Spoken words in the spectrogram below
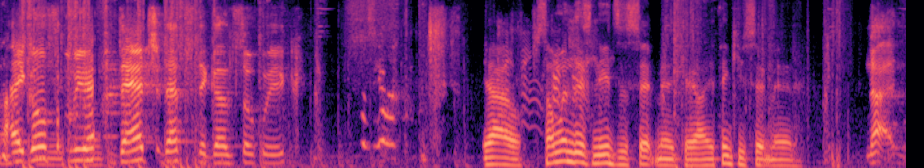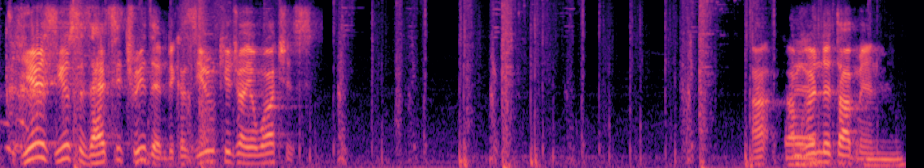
I go from you have that to that's the gun so quick. Yeah, someone just needs to sit mid, K. I think you sit mid. Nah, here's useless. I have C3 then because you kill your watches. Uh, I'm going to top man.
